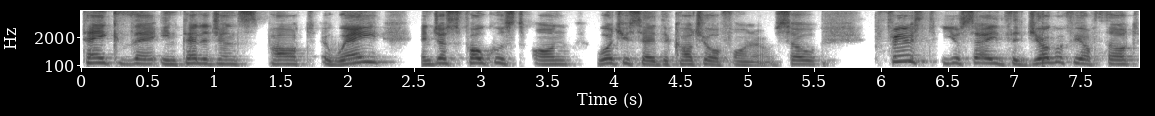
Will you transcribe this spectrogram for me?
take the intelligence part away and just focus on what you said, the culture of honor. So first you say the geography of thought,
